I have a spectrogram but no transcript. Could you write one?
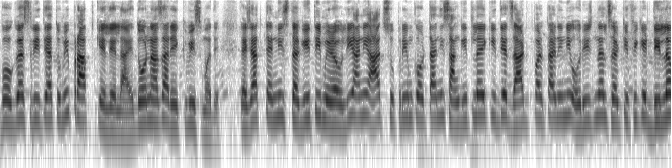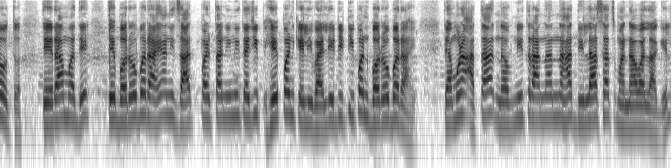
बोगसरित्या तुम्ही प्राप्त केलेलं आहे दोन हजार एकवीसमध्ये त्याच्यात त्यांनी स्थगिती मिळवली आणि आज सुप्रीम कोर्टाने सांगितलं आहे की ते जात पडताळणीने ओरिजिनल सर्टिफिकेट दिलं होतं तेरामध्ये ते बरोबर आहे आणि जात पडताळणीने त्याची हे पण केली व्हॅलिडिटी पण बरोबर आहे. त्यामुळे आता नवनीत राणांना हा दिलासाच म्हणावा लागेल.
